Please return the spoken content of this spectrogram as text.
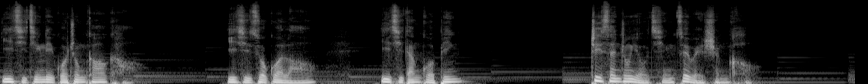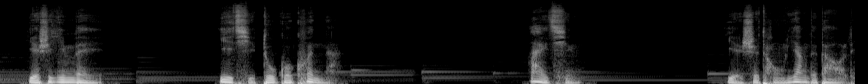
一起经历过中高考，一起坐过牢，一起当过兵，这三种友情最为深厚，也是因为。一起度过困难，爱情也是同样的道理。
